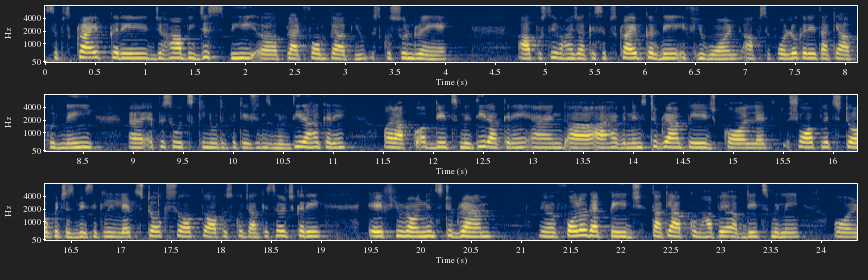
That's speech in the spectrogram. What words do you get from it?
सब्सक्राइब करें जहाँ भी, जिस भी प्लेटफॉर्म पे आप इसको सुन रहे हैं। आप उसे वहाँ जाके सब्सक्राइब कर दें इफ़ यू वांट आप उसे फॉलो करें ताकि आपको नई एपिसोड्स की नोटिफिकेशंस मिलती रहा करें और आपको अपडेट्स मिलती रहा करें। And I have an Instagram page call let shop let's talk which is basically let's talk shop तो आप उसको जाके सर्च करें। If you're on Instagram follow that page ताकि आपको वहाँ पे अपडेट्स मिलें और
